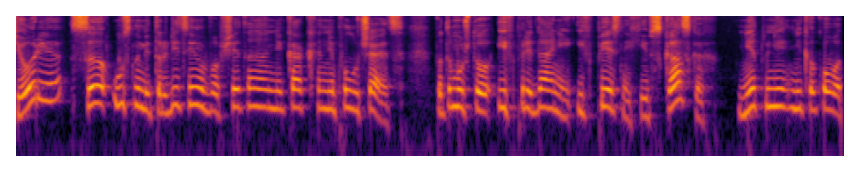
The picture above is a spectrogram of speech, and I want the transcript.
теория с устными традициями вообще-то никак не получается. Потому что и в предании, и в песнях, и в сказках нету ни, никакого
